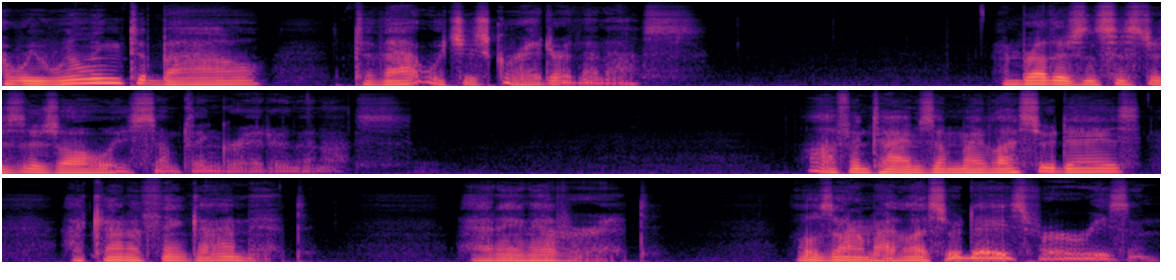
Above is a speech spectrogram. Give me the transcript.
Are we willing to bow to that which is greater than us. And, brothers and sisters, there's always something greater than us. Oftentimes on my lesser days, I kind of think I'm it. That ain't ever it. Those are my lesser days for a reason.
